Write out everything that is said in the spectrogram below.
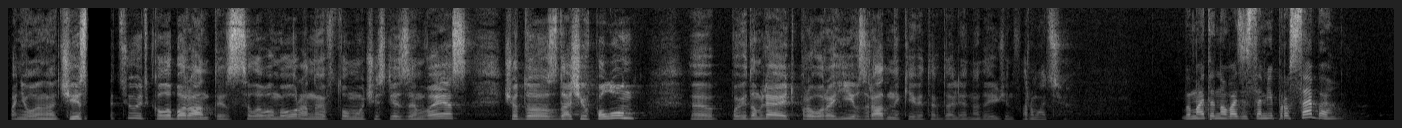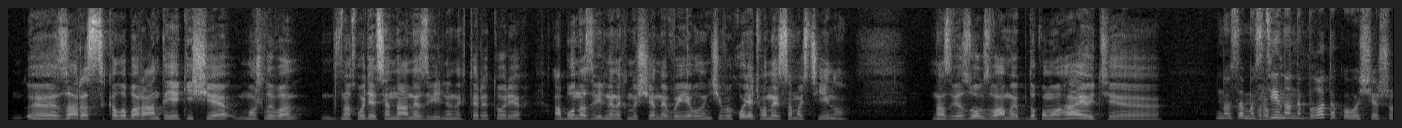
Пані Олена, чи спрацюють колаборанти з силовими органами, в тому числі з МВС, щодо здачі в полон, е, повідомляють про ворогів, зрадників і так далі, надають інформацію? Ви маєте на увазі самі про себе? Е, Зараз колаборанти, які ще, можливо, знаходяться на незвільнених територіях, або на звільнених, але ще не виявлені, чи виходять вони самостійно на зв'язок з вами, допомагають. е, Ну, самостійно не було такого ще, що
